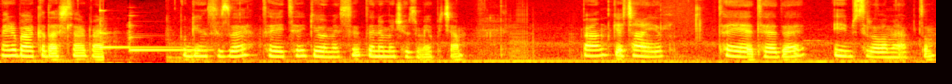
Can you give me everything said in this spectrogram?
Merhaba arkadaşlar ben bugün size TYT geometri deneme çözümü yapacağım. Ben geçen yıl TYT'de iyi bir sıralama yaptım.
